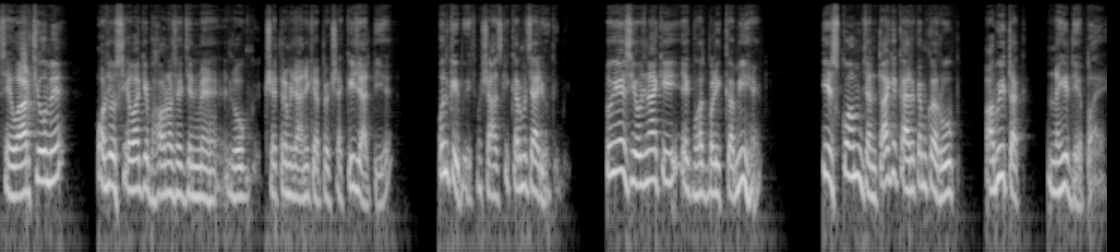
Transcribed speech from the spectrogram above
सेवार्थियों में और जो सेवा की भावना से जिनमें लोग क्षेत्र में जाने की अपेक्षा की जाती है, उनके बीच में, शासकीय कर्मचारियों के बीच। तो ये इस योजना की एक बहुत बड़ी कमी है कि इसको हम जनता के कार्यक्रम का रूप अभी तक नहीं दे पाए।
